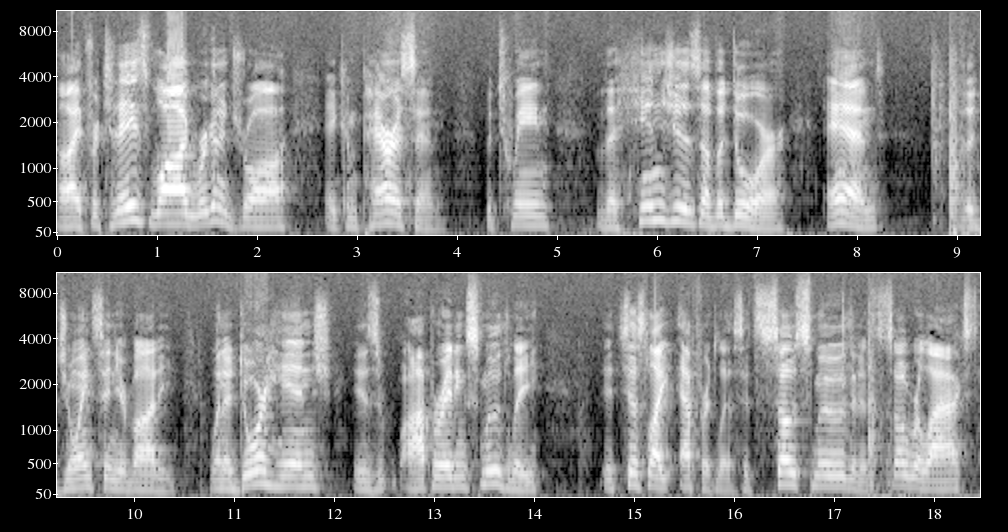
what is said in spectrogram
All right, for today's vlog, we're going to draw a comparison between the hinges of a door and the joints in your body. When a door hinge is operating smoothly, it's just like effortless. It's so smooth and it's so relaxed.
